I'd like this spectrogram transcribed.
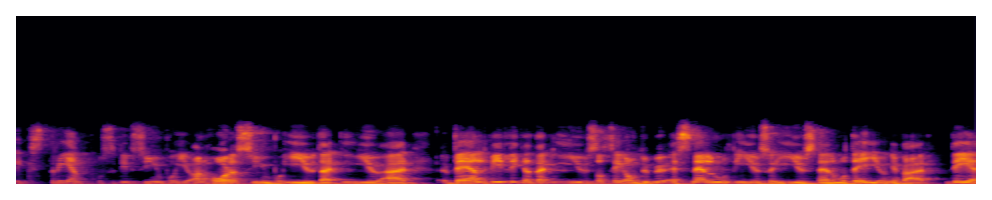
extremt positiv syn på EU. Han har en syn på EU där EU är välvilliga, där EU så att säga, om du är snäll mot EU så är EU snäll mot dig ungefär. Det,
